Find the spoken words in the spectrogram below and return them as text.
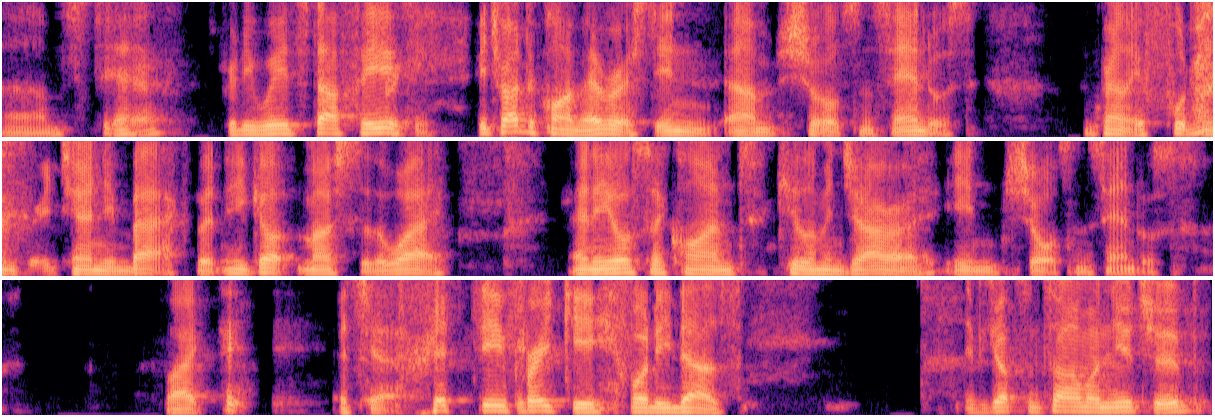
Um, yeah, Yeah, pretty weird stuff. He freaky. he tried to climb Everest in um, shorts and sandals. Apparently, a foot injury turned him back, but he got most of the way. And he also climbed Kilimanjaro in shorts and sandals. Like, it's yeah. pretty freaky what he does. If you got some time on YouTube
